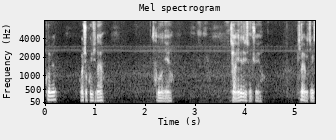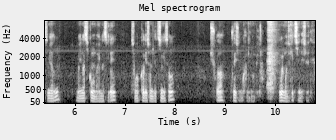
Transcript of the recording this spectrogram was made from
그러면 얼추 보이시나요? 4번이에요. 자, 얘네들이 좀 중요해요. P가 여기쯤 있으면 마이너스 2, 마이너스 1에 정확하게 점 대칭해서 Q가 구해지는 관계인 겁니다. 이걸 먼저 캐치해내셔야 돼요.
